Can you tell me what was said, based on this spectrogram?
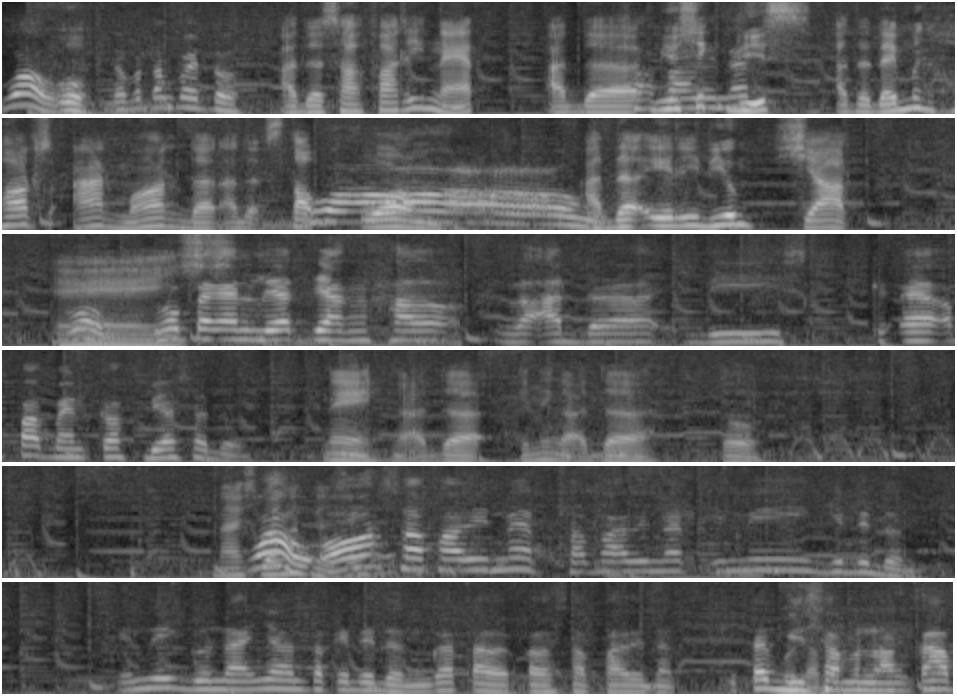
Wow, Oh. dapat apa itu? Ada safari net, ada Safari music disc, ada diamond horse armor dan ada stop wow. worm. Ada iridium shot. Wow, gue pengen lihat yang hal nggak ada di eh, apa Minecraft biasa dong. nih nggak ada, ini nggak ada. Tuh. Nice Wow, banget oh sih? Safari Net, Safari Net ini gini Don. Ini gunanya untuk ini Don. Gua tahu kalau Safari Net. Kita Buat bisa apa? menangkap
